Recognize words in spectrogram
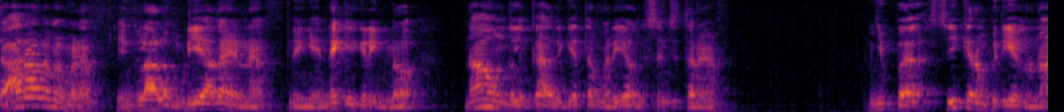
தாராளமாக மேடம் எங்களால் முடியாதா என்ன? நீங்கள் என்ன கேட்குறீங்களோ நான் உங்களுக்கு அதுக்கேற்ற மாதிரியே வந்து செஞ்சு தரேன். இப்போ சீக்கிரம் பிரியணும்னா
